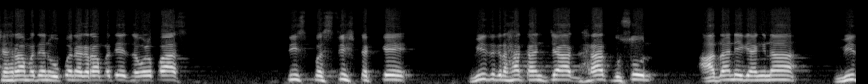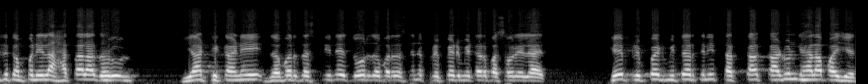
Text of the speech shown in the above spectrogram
शहरामध्ये आणि उपनगरामध्ये जवळपास तीस पस्तीस टक्के वीज ग्राहकांच्या घरात घुसून अदानी गँगनं वीज कंपनीला हाताला धरून या ठिकाणी जबरदस्तीने जोर जबरदस्तीने प्रिपेड मीटर बसवलेले आहेत. हे प्रिपेड मीटर त्यांनी तत्काळ काढून घ्यायला पाहिजेत.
